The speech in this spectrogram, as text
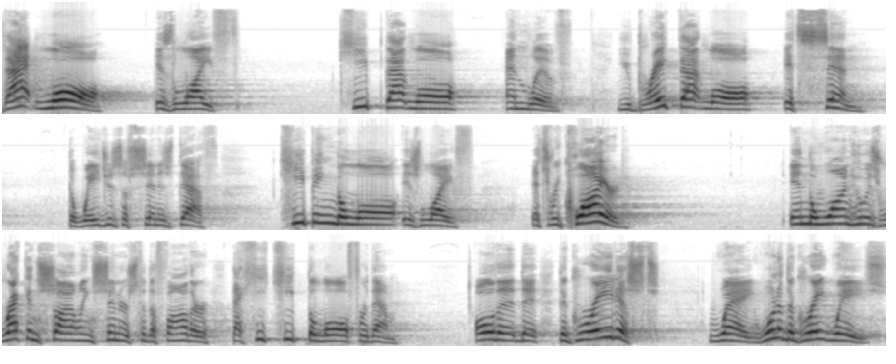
That law is life. Keep that law and live. You break that law, it's sin. The wages of sin is death. Keeping the law is life. It's required in the one who is reconciling sinners to the Father that he keep the law for them. Oh, the, the, the greatest way, one of the great ways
